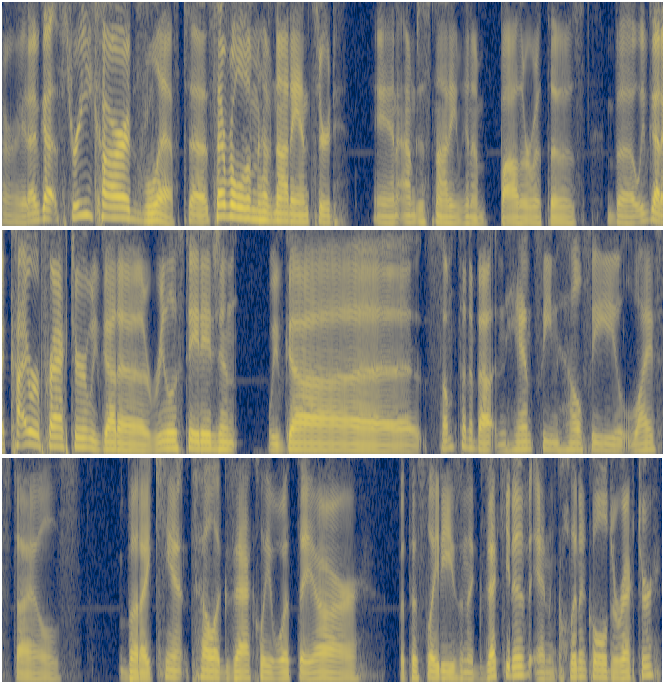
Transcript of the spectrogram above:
All right, I've got three cards left. Uh, several of them have not answered, and I'm just not even going to bother with those. But we've got a chiropractor, we've got a real estate agent, we've got something about enhancing healthy lifestyles, but I can't tell exactly what they are. But this lady is an executive and clinical director.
